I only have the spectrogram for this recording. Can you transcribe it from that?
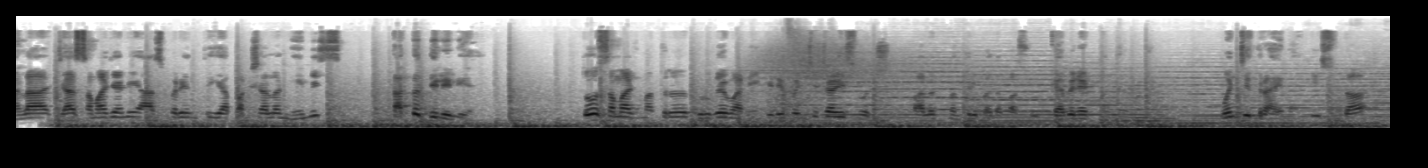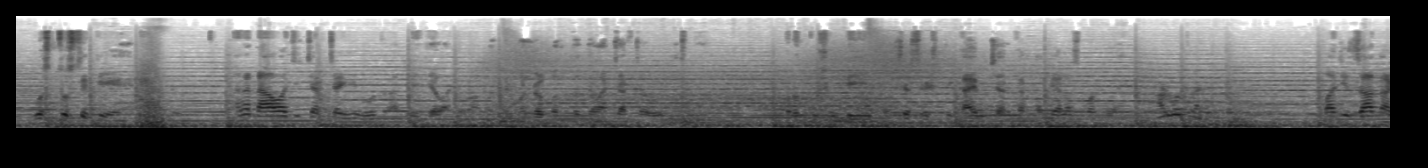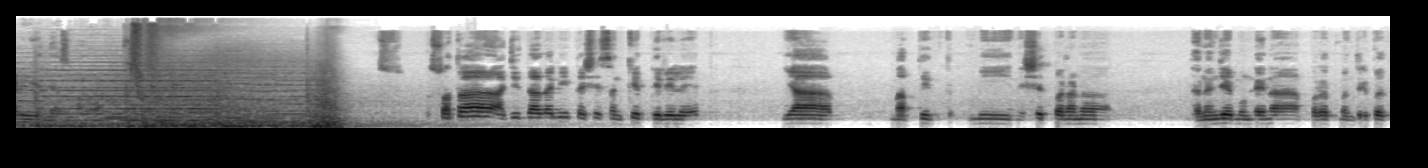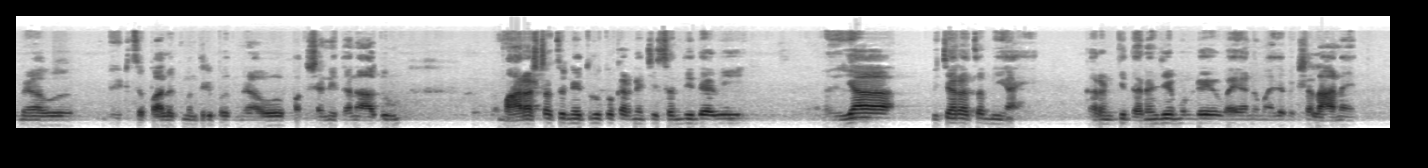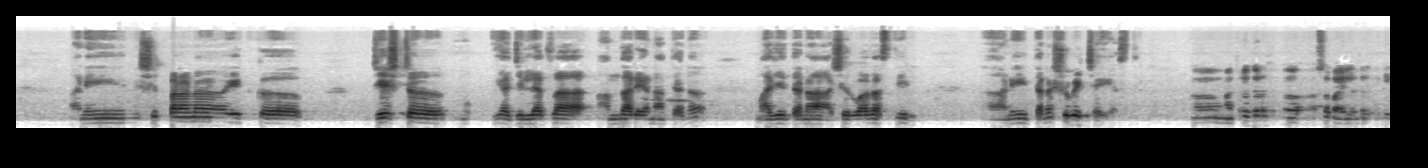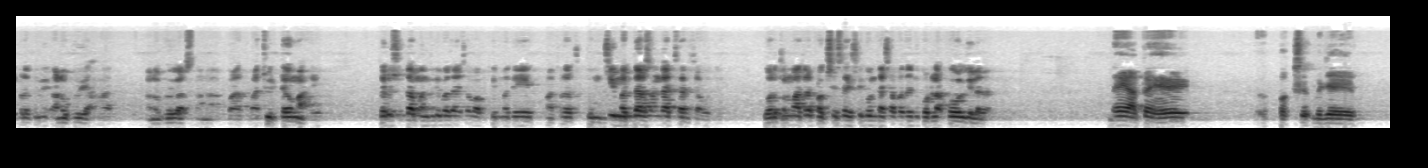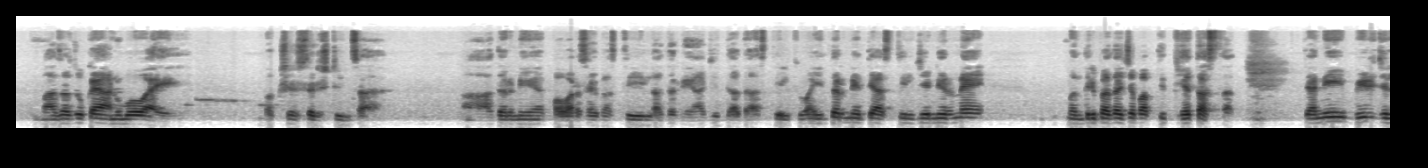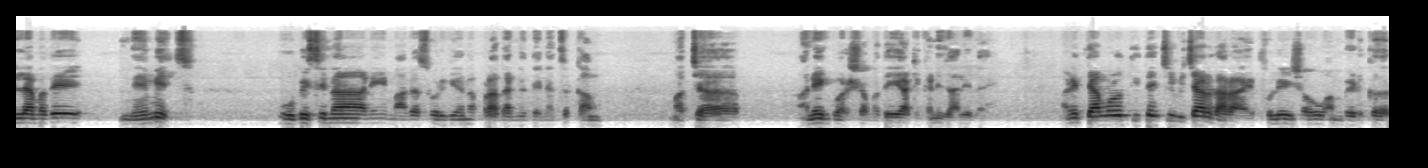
मला ज्या समाजाने आजपर्यंत या पक्षाला नेहमीच ताकद दिलेली आहे तो समाज मात्र दुर्दैवाने गेले पंचेचाळीस वर्ष पालकमंत्री पदापासून कॅबिनेट मंत्री वंचित राहिला ही सुद्धा वस्तुस्थिती आहे. आता नावाची चर्चा ही होत राहते जेव्हा जेव्हा मंत्रिमंडळ बनतं तेव्हा चर्चा होत असते. परंतु शेवटी पक्षश्रेष्ठी काय विचार करतात यालाच महत्त्व आहे. आडवत राहील. माझी जात आडवी येते असं मला स्वतः अजितदादांनी तसे संकेत दिलेले आहेत. या बाबतीत मी निश्चितपणानं धनंजय मुंडेंना परत मंत्रिपद मिळावं बीडचं पालकमंत्रीपद मिळावं पक्षांनी त्यांना अजून महाराष्ट्राचं नेतृत्व करण्याची संधी द्यावी या विचाराचा मी आहे. कारण की धनंजय मुंडे वयानं माझ्यापेक्षा लहान आहेत. आणि निश्चितपणानं एक ज्येष्ठ या जिल्ह्यातला आमदार या नात्यानं माझे त्यांना आशीर्वाद असतील आणि त्यांना शुभेच्छाही असतील. मात्र जर असं पाहिलं तर एकीकडे तुम्ही अनुभवी आहात. अनुभवी असताना पाचवी टर्म आहे. तरी सुद्धा मंत्रिपदाच्या बाबतीमध्ये मात्र तुमची मतदारसंघात चर्चा होते. वरतून मात्र पक्षश्रेष्ठीकडून तशा पद्धतीने कुठला कौल दिला जातो नाही. आता हे पक्ष म्हणजे माझा जो काय अनुभव आहे पक्षश्रेष्ठींचा आदरणीय पवारसाहेब असतील आदरणीय अजितदादा असतील किंवा इतर नेते असतील जे निर्णय मंत्रिपदाच्या बाबतीत घेत असतात त्यांनी बीड जिल्ह्यामध्ये नेहमीच ओबीसीना आणि मागासवर्गीयांना प्राधान्य देण्याचं काम मागच्या अनेक वर्षामध्ये या ठिकाणी झालेलं आहे. आणि त्यामुळं ती त्यांची विचारधारा आहे. फुले शाहू आंबेडकर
